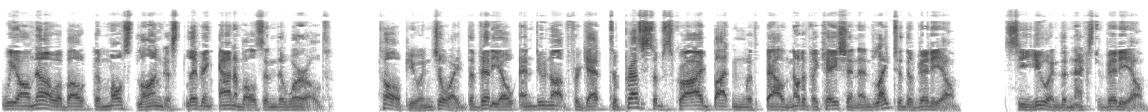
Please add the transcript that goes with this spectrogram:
we all know about the most longest living animals in the world. Hope you enjoyed the video and do not forget to press subscribe button with bell notification and like to the video. See you in the next video.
